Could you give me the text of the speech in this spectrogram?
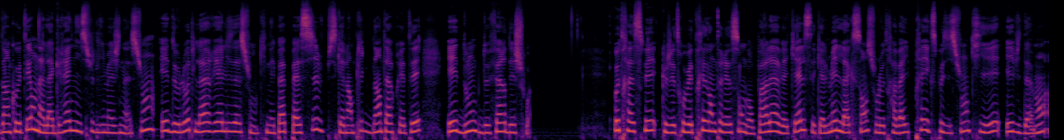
D'un côté, on a la graine issue de l'imagination et de l'autre, la réalisation, qui n'est pas passive puisqu'elle implique d'interpréter et donc de faire des choix. Autre aspect que j'ai trouvé très intéressant d'en parler avec elle, c'est qu'elle met l'accent sur le travail pré-exposition qui est évidemment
